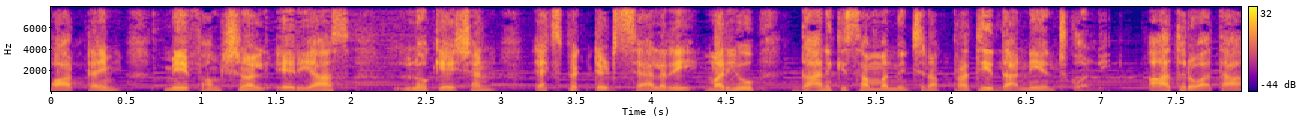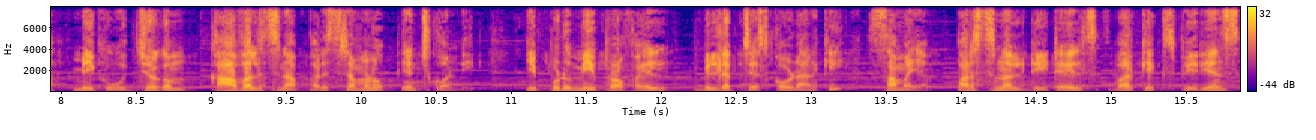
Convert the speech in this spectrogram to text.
పార్ట్ టైం మీ functional areas location expected salary మరియు దానికి సంబంధించిన ప్రతి దాన్ని ఎంచుకోండి. ఆ తరువాత మీకు ఉద్యోగం కావలసిన పరిశ్రమను ఎంచుకోండి. ఇప్పుడు మీ ప్రొఫైల్ బిల్డప్ చేసుకోవడానికి సమయం. Personal details work experience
